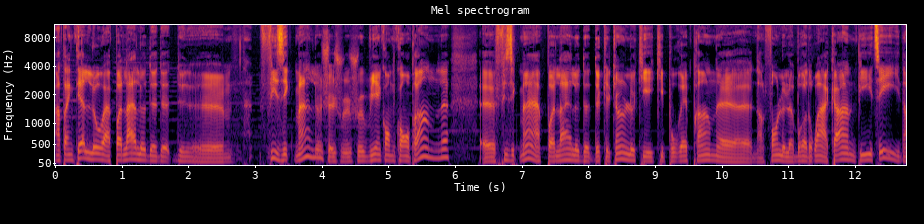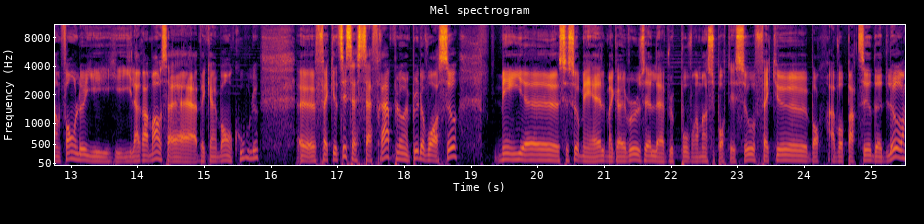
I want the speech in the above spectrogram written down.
en tant que tel, là, n'a pas l'air de, de, de, physiquement, là, je, veux bien qu'on me comprenne, là, euh, physiquement, elle n'a pas l'air de, quelqu'un qui, pourrait prendre, euh, dans le fond, le bras droit à Cannes. Puis, dans le fond, là, il, la ramasse avec un bon coup. Euh, fait que, tu sais, ça, frappe un peu de voir ça. Mais c'est ça, mais elle, MacGyver, elle, elle veut pas vraiment supporter ça. Fait que, bon, elle va partir de là.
